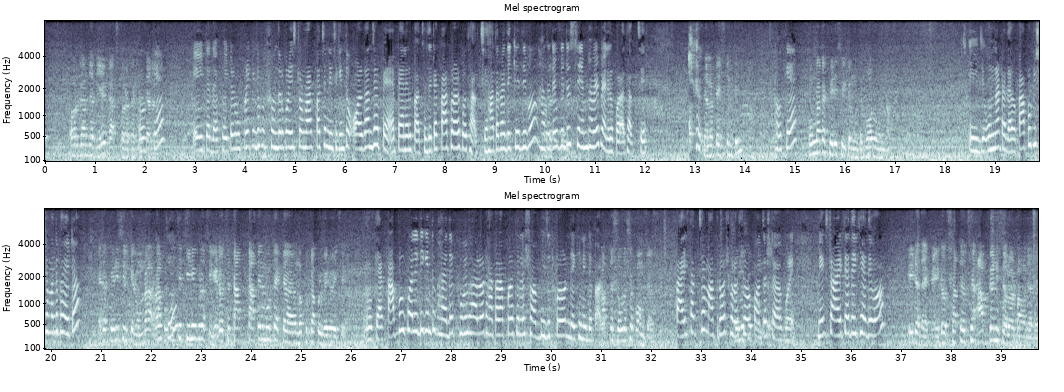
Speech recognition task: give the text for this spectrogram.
অর্গানজা দিয়ে কাজ করা থাকে ওকে। এইটা দেখো এটার উপরে কিন্তু খুব সুন্দর করে স্টোন ওয়ার্ক পাচ্ছে নিচে কিন্তু অর্গানজার প্যানেল পাচ্ছে যেটা কাট ওয়ার্কও থাকছে। হাতাটা দেখিয়ে দিব হাতাটাও কিন্তু সেম ভাবে প্যানেল করা থাকছে। ওকে। ওন্নাটা ফেরি সিল্কের মধ্যে বড় ওন্না এই যে উন্নাটা দেখো কাপড় কিসের মধ্যে ভাই এটা? এটা সিল্কের ওমরা কাপড়. হচ্ছে সিল্ক। এটা হচ্ছে তাঁত তাঁতের মধ্যে একটা নতুন কাপড় বের হয়েছে। ওকে আর কাপড় কোয়ালিটি কিন্তু ভাইদের খুবই ভালো। ঢাকার আপুরা চলে সব ভিজিট করে দেখে নিতে পারো। মাত্র ষোলোশো পঞ্চাশ। প্রাইস থাকছে মাত্র ষোলোশো পঞ্চাশ। টাকা করে। নেক্সট আরেকটা দেখিয়ে দেবো। এটা দেখ এটার সাথে হচ্ছে আফগানি সালোয়ার পাওয়া যাবে।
